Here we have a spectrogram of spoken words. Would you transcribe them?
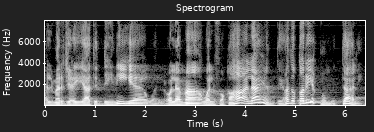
المرجعيات الدينية والعلماء والفقهاء لا ينتهي. هذا طريقهم بالتالي.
